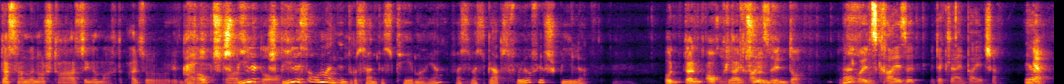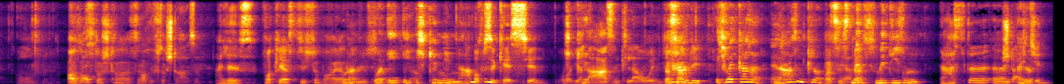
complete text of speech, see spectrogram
das haben wir in der Straße gemacht, also in der Hauptstraße Spiele, im Dorf. Spiele ist auch mal ein interessantes Thema, ja? Was, was gab es früher für Spiele? Und dann auch gleich schon im. Winter. Die Holzkreise mit der kleinen Peitsche. Ja. Auch auf der Straße. Auch auf der Straße. Alles. Verkehrsdichte war ja noch Oder, nicht so. oder ich, ich, ich kenne den Namen. Hopsekästchen oder hier kenn- Nasenklauen. Das haben die, Ich wollte gerade sagen, Nasenklau. Was ist mit, das? Mit diesen, da hast du ähm, Steinchen?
